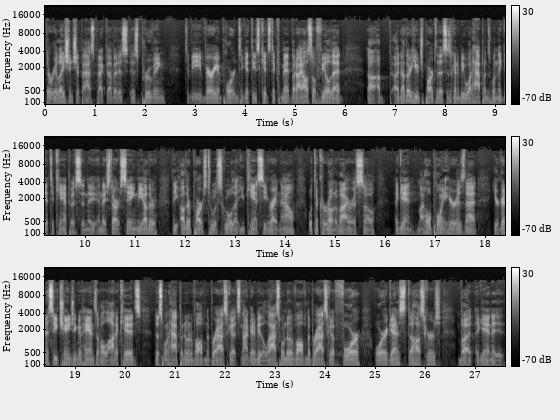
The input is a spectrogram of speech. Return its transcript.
the relationship aspect of it is, is proving to be very important to get these kids to commit. But I also feel that uh, a, another huge part to this is going to be what happens when they get to campus and they and they start seeing the other the other parts to a school that you can't see right now with the coronavirus. So again, my whole point here is that you're going to see changing of hands of a lot of kids. This one happened to involve Nebraska. It's not going to be the last one to involve Nebraska for or against the Huskers. But again, it,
